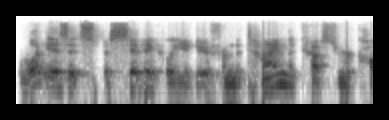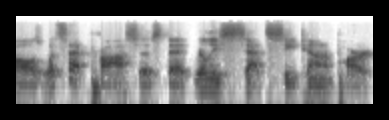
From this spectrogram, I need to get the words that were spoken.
what is it specifically you do from the time the customer calls? What's that process that really sets Seatown apart?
